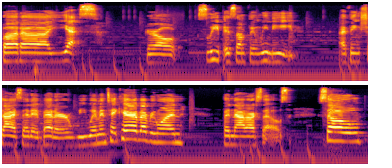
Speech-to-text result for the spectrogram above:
But uh, yes, girl, sleep is something we need I think Shy said it better. We women take care of everyone, but not ourselves. So,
